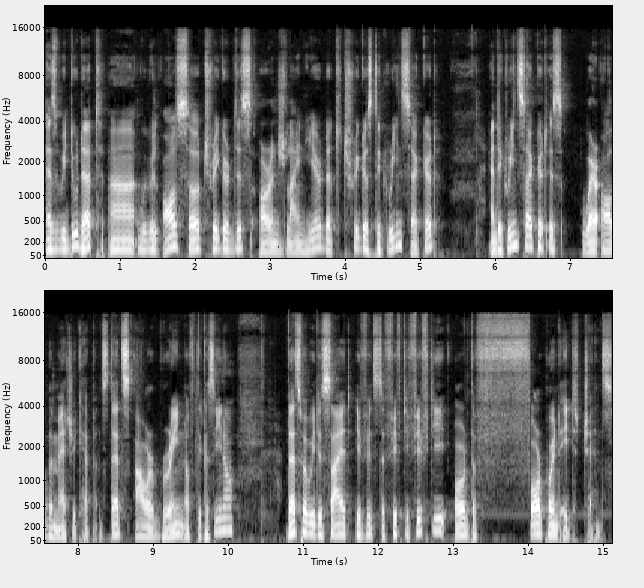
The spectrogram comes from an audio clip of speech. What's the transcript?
as we do that, uh, we will also trigger this orange line here that triggers the green circuit. And the green circuit is where all the magic happens. That's our brain of the casino. That's where we decide if it's the 50-50 or the 4.8 chance.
